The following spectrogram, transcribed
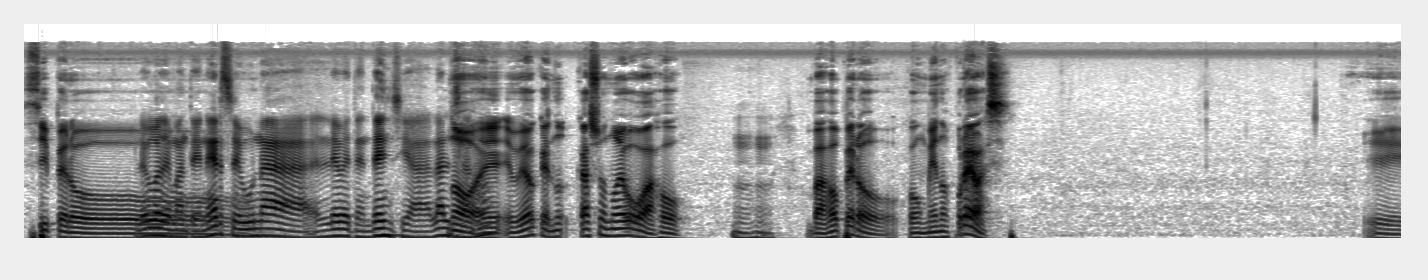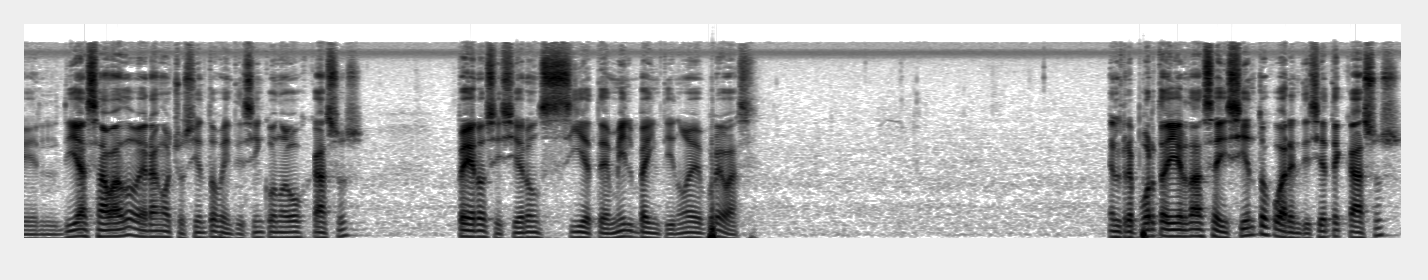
Sí, pero... Luego de mantenerse una leve tendencia al alza. No, eh, veo que el caso nuevo bajó. Bajó, pero con menos pruebas. El día sábado eran 825 nuevos casos, pero se hicieron 7029 pruebas. El reporte ayer da 647 casos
